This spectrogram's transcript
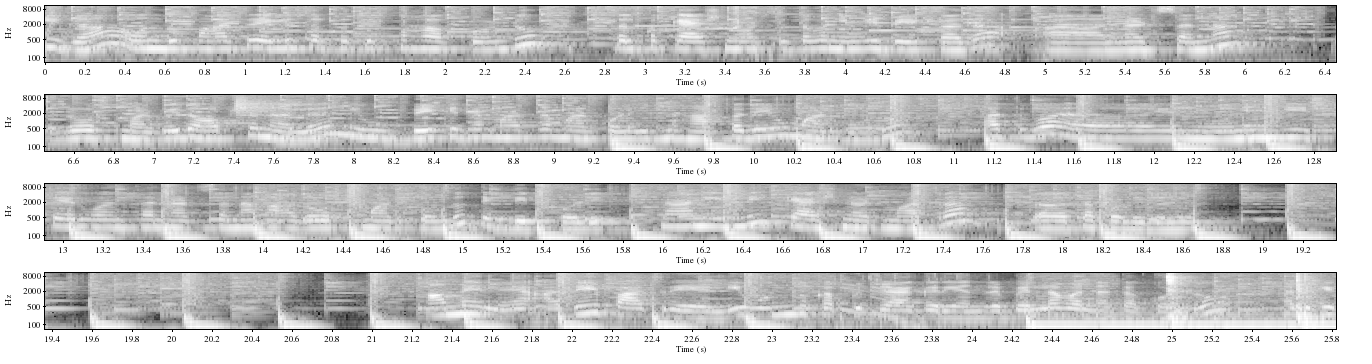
ಈಗ ಒಂದು ಪಾತ್ರೆಯಲ್ಲಿ ಸ್ವಲ್ಪ ತುಪ್ಪ ಹಾಕ್ಕೊಂಡು ಸ್ವಲ್ಪ ಕ್ಯಾಶ್ ನಟ್ಸ್ ಅಥವಾ ನಿಮಗೆ ಬೇಕಾದ ನಟ್ಸನ್ನು ರೋಸ್ಟ್ ಮಾಡ್ಬೋದು ಇದು ಆಪ್ಷನಲ್ ನೀವು ಬೇಕಿದ್ರೆ ಮಾತ್ರ ಮಾಡ್ಕೊಳ್ಳಿ. ಇದನ್ನ ಹಾಕದೆಯೂ ಮಾಡ್ಬೋದು. ಅಥವಾ ಏನು, ನಿಮಗೆ ಇಷ್ಟ ಇರುವಂಥ ನಟ್ಸನ್ನು ರೋಸ್ಟ್ ಮಾಡಿಕೊಂಡು ತೆಗೆದಿಟ್ಕೊಳ್ಳಿ. ನಾನಿಲ್ಲಿ ಕ್ಯಾಶ್ ನಟ್ ಮಾತ್ರ ತಗೊಂಡಿದ್ದೀನಿ. ಆಮೇಲೆ ಅದೇ ಪಾತ್ರೆಯಲ್ಲಿ ಒಂದು ಕಪ್ ಜಾಗರಿ ಅಂದರೆ ಬೆಲ್ಲವನ್ನು ತಗೊಂಡು, ಅದಕ್ಕೆ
